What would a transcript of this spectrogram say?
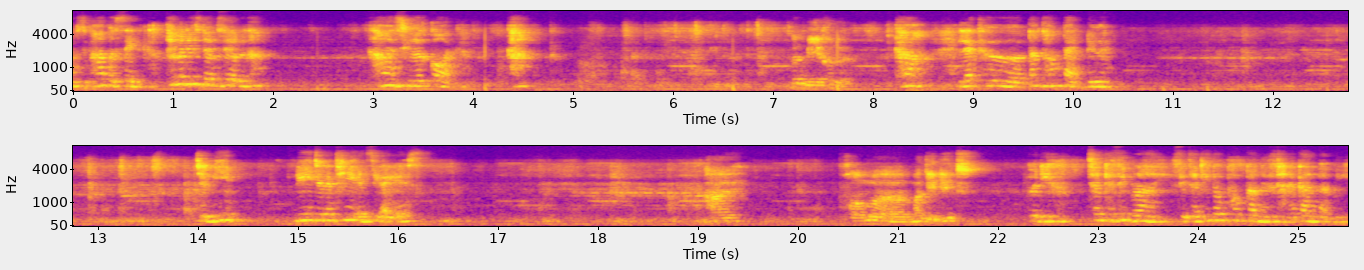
65เปอร์เซ็นต์ค่ะถ้าไม่ได้สเต็มเซลล์เลยค่ะฆ่าเชื้อก่อนค่ะค่ะนั่นมีเขาเลยค่ะ และเธอตั้งท้องแปดเดือนเจมี่นี่เจ้าหน้าที่ NCIS ไฮพรอม่มาร์ตี้ดิกส์สวัสดีค่ะฉันแคทตี้ไบรน์เสียใจที่ต้องพบกันในสถานการณ์แบบนี้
